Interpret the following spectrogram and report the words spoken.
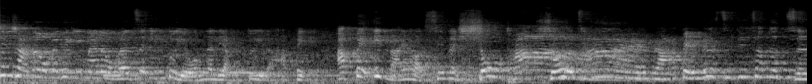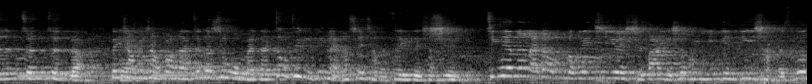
现场呢，我们可以迎来了我们的这一队，我们的两队了阿贝，阿贝一来哈，现在收台，收台，阿贝这个时间上的整整整的，非常非常棒的，真的是我们的重金礼厅来到现场的这一对兄弟。今天呢，来到我们农历七月十八，也是我们云店第一场的歌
